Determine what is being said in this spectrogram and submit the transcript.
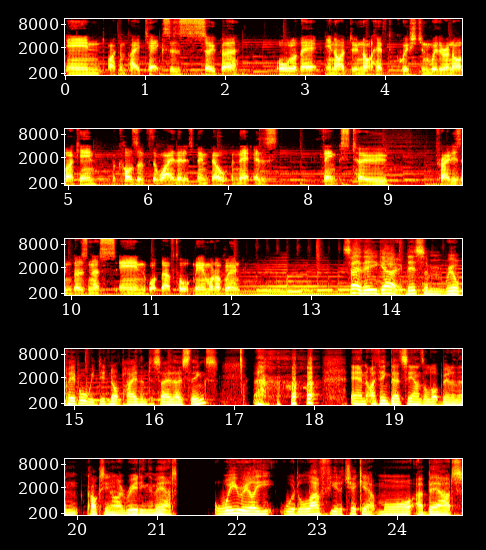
and I can pay taxes, super, all of that, and I do not have to question whether or not I can because of the way that it's been built, and that is thanks to tradies in business and what they've taught me and what I've learned. So there you go. There's some real people. We did not pay them to say those things. and I think that sounds a lot better than Coxie and I reading them out. We really would love for you to check out more about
